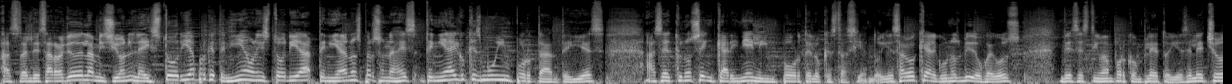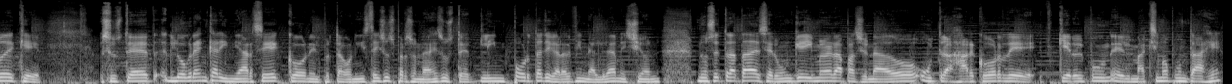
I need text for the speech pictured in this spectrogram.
hasta el desarrollo de la misión, la historia, porque tenía una historia, tenía unos personajes, tenía algo que es muy importante y es hacer que uno se encariñe y le importe lo que está haciendo. Y es algo que algunos videojuegos desestiman por completo y es el hecho de que si usted logra encariñarse con el protagonista y sus personajes, usted le importa llegar al final de la misión. No se trata de ser un gamer apasionado ultra hardcore de quiero el, el máximo puntaje,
